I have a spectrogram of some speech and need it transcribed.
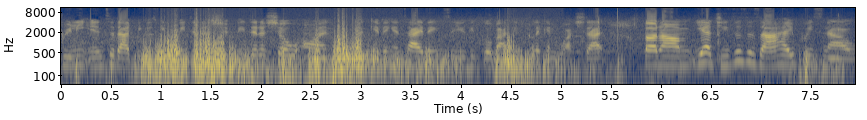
really into that because we, we did a sh- we did a show on, on giving and tithing so you could go back and click and watch that but um yeah jesus is our high priest now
